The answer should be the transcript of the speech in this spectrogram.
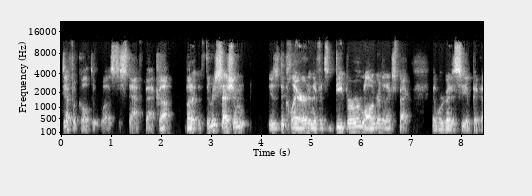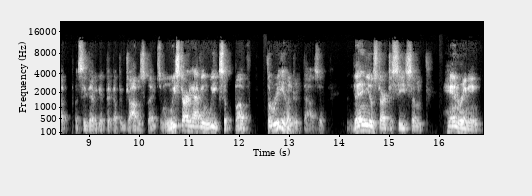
difficult it was to staff back up. But if the recession is declared and if it's deeper or longer than expect, that we're going to see a pickup, a significant pickup in jobless claims. And when we start having weeks above 300,000, then you'll start to see some hand wringing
